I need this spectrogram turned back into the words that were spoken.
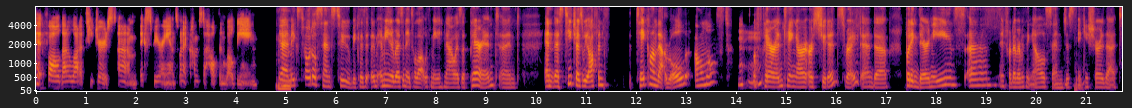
pitfall that a lot of teachers um, experience when it comes to health and well being. Yeah, it mm-hmm. makes total sense too because I mean it resonates a lot with me now as a parent and and as teachers we often take on that role almost mm-hmm. of parenting our, our students right and uh, putting their needs um, in front of everything else and just making sure that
